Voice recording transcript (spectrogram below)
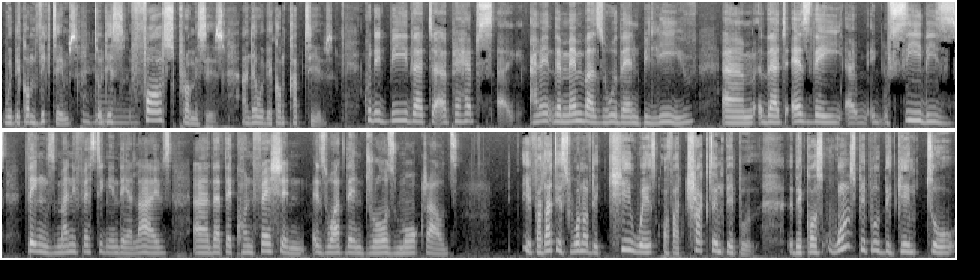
we become victims mm-hmm. to these false promises and then we become captives. Could it be that uh, perhaps, uh, I mean, the members who then believe um, that as they uh, see these things manifesting in their lives, uh, that the confession is what then draws more crowds? if that is one of the key ways of attracting people because once people begin to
